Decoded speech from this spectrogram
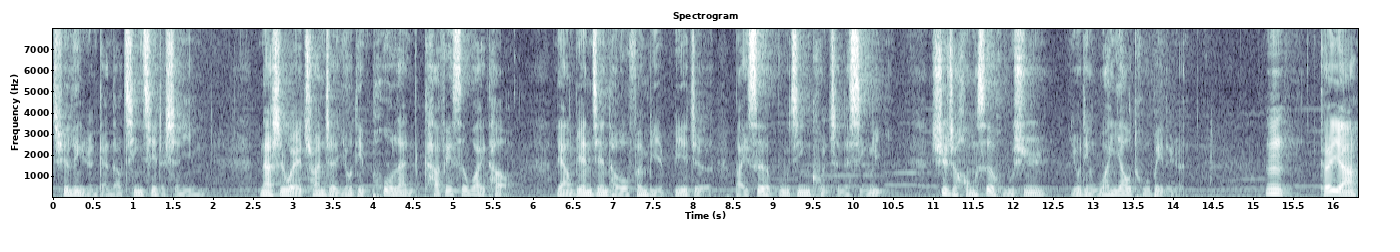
却令人感到亲切的声音。那是位穿着有点破烂咖啡色外套，两边肩头分别憋着白色布巾捆成的行李，蓄着红色胡须。有点弯腰驼背的人，嗯，可以啊。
